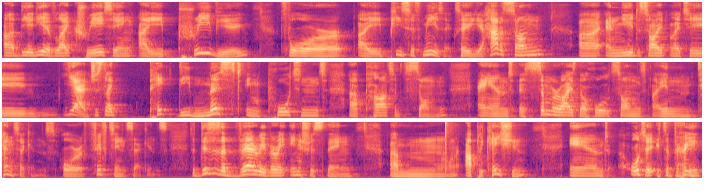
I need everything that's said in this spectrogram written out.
uh, the idea of like creating a preview for a piece of music. So you have a song uh, and you decide like to, yeah, just like pick the most important uh, parts of the song and uh, summarize the whole songs in 10 seconds or 15 seconds. So this is a very, very interesting um, application and also it's a very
